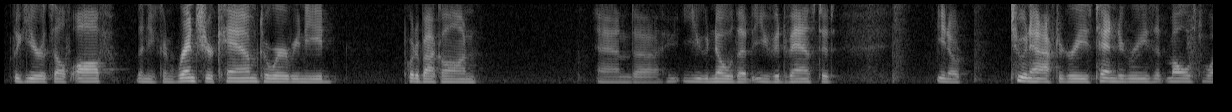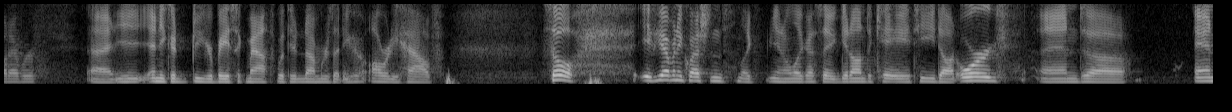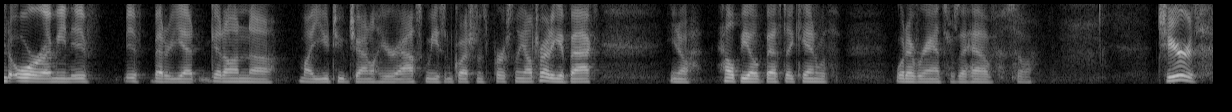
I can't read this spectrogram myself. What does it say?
the gear itself off. Then you can wrench your cam to wherever you need put it back on, and uh, you know that you've advanced it, you know, two and a half degrees, ten degrees at most, whatever, and you, and you could do your basic math with your numbers that you already have. So, if you have any questions, like you know, like I say, get on to KA-T.org and uh, and or I mean, if if better yet, get on uh, my YouTube channel here, ask me some questions personally. I'll try to get back, you know, help you out best I can with whatever answers I have. So, cheers.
